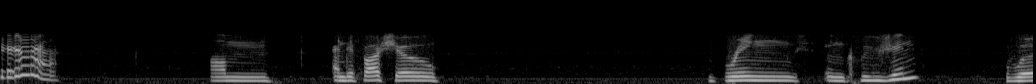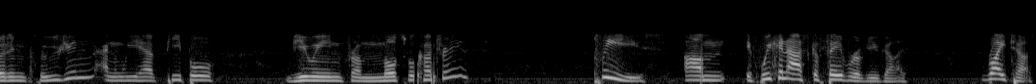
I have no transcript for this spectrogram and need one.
Yeah. Um, and if our show brings inclusion, word inclusion, and we have people viewing from multiple countries, please, um, if we can ask a favor of you guys, write us.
